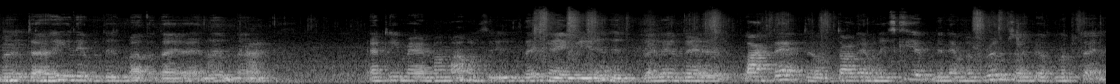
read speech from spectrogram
But uh, he lived with his mother there, and then okay. uh, after he married my mama, they came in and they lived there like that till they started having these kids, and didn't have enough room, so he built an upstairs.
